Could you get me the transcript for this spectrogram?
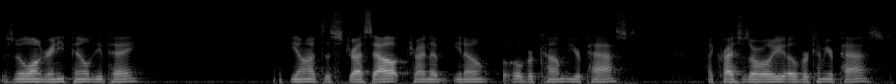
There's no longer any penalty to pay. Like you don't have to stress out trying to, you know, overcome your past. Like Christ has already overcome your past.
